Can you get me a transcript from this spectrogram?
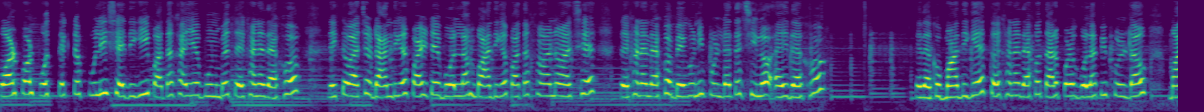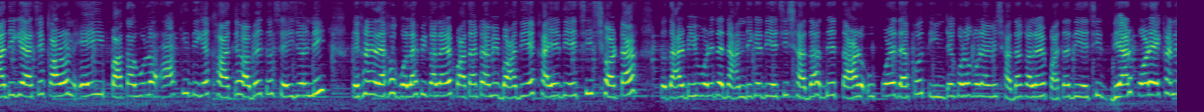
পরপর প্রত্যেকটা ফুলই সেদিকেই পাতা খাইয়ে বুনবে। তো এখানে দেখো, দেখতে পাচ্ছ ডান দিকের পাটিটাই বললাম বাঁ দিকে পাতা খাওয়ানো আছে। তো এখানে দেখো, বেগুনি ফুলটাতে ছিল, এই দেখো। এই দেখো বাঁ দিকে, তো এখানে দেখো তারপরে গোলাপি ফুলটাও বাঁ দিকে আছে, কারণ এই পাতাগুলো একই দিকে খাওয়াতে হবে, তো সেই জন্যই এখানে দেখো গোলাপি কালারের পাতাটা আমি বাঁ দিয়ে খাইয়ে দিয়েছি ছটা, তো তার বিপরীতে ডান দিকে দিয়েছি সাদা, দিয়ে তার উপরে দেখো তিনটে করে করে আমি সাদা কালারের পাতা দিয়েছি, দেওয়ার পরে এখানে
